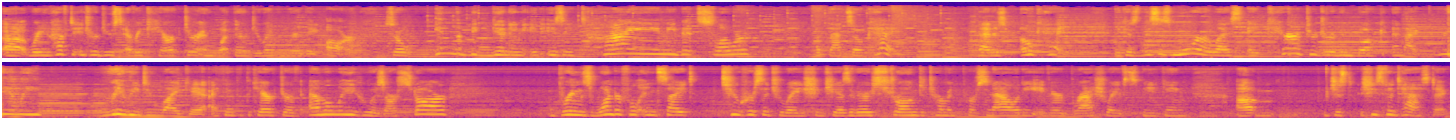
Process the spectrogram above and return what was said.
uh, where you have to introduce every character and what they're doing and where they are. So in the beginning, it is a tiny bit slower, but that's okay. That is okay, because this is more or less a character-driven book, and I really, really do like it. I think that the character of Emily, who is our star, brings wonderful insight to her situation. She has a very strong, determined personality, a very brash way of speaking. Um, just, she's fantastic.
